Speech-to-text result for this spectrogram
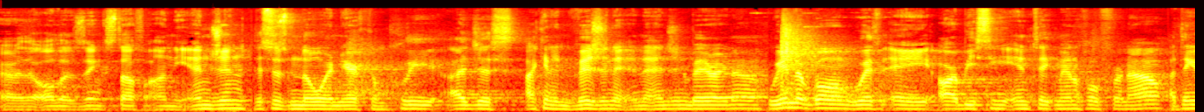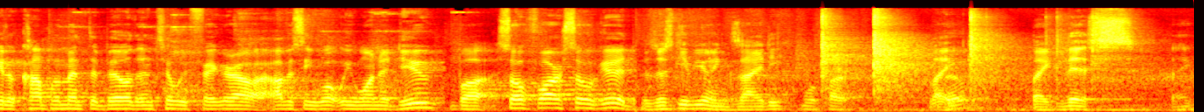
are the, all the zinc stuff on the engine. This is nowhere near complete. I just, I can envision it in the engine bay right now. We end up going with a RBC intake manifold for now. I think it'll complement the build until we figure out obviously what we wanna do. But so far so good. Does this give you anxiety? What part? Like, Build? like this, like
